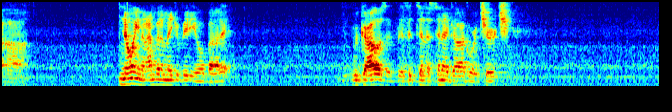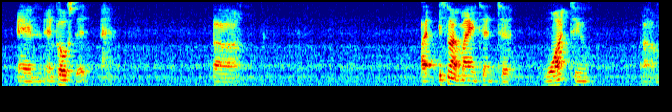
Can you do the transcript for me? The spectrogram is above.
uh, knowing that I'm going to make a video about it, regardless of if it's in a synagogue or a church, and and post it. Uh, I, it's not my intent to want to um,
